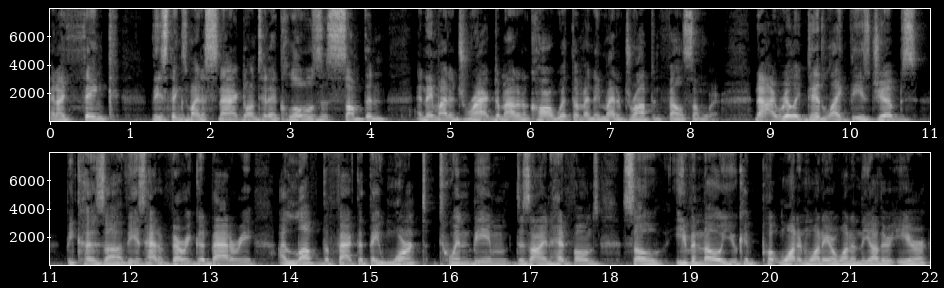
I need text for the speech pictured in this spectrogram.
And I think these things might have snagged onto their clothes or something. And they might have dragged them out of the car with them and they might have dropped and fell somewhere. Now, I really did like these jibs because uh, these had a very good battery. I loved the fact that they weren't twin beam design headphones. So even though you could put one in one ear, one in the other ear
